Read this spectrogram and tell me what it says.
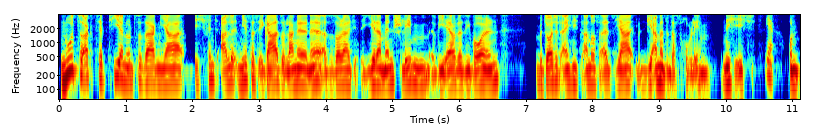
Nur zu akzeptieren und zu sagen, ja, ich finde alle, mir ist das egal, solange, ne, also soll halt jeder Mensch leben, wie er oder sie wollen, bedeutet eigentlich nichts anderes als, ja, die anderen sind das Problem, nicht ich. Ja. Und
